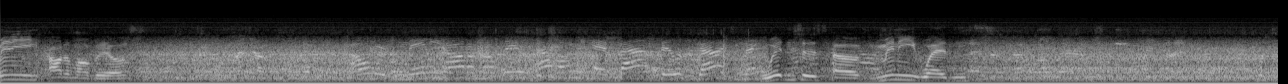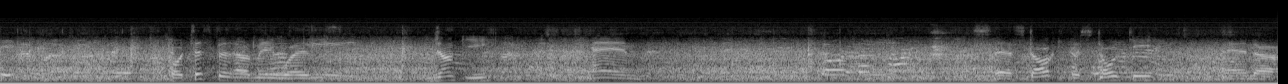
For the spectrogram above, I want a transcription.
many automobiles, Owner of many automobiles. I've only had five Phillips guys. You make witnesses of many weddings, participant of many weddings, junkie, and uh, stalk, uh, stalky, and uh,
